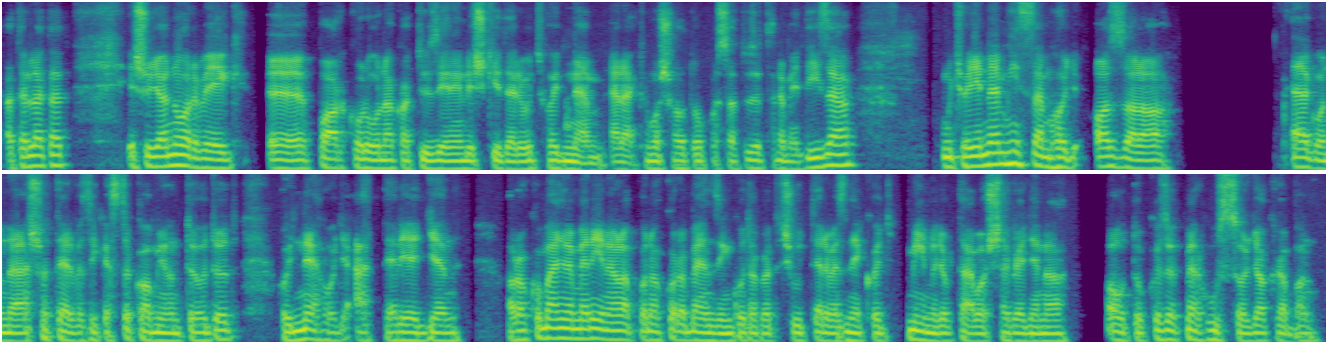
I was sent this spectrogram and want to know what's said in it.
a területet, és ugye a norvég parkolónak a tüzénél is kiderült, hogy nem elektromos autó okozta a tüzet, hanem egy dízel, úgyhogy én nem hiszem, hogy azzal a elgondolásra tervezik ezt a kamion hogy nehogy átterjedjen a rakományra, mert én alapon akkor a benzinkutakat is úgy terveznék, hogy még nagyobb távolság legyen a autók között, mert 20 gyakrabban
